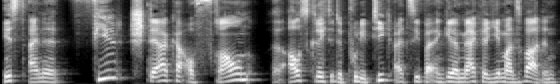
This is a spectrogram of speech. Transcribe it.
ist eine viel stärker auf Frauen äh, ausgerichtete Politik, als sie bei Angela Merkel jemals war. Denn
